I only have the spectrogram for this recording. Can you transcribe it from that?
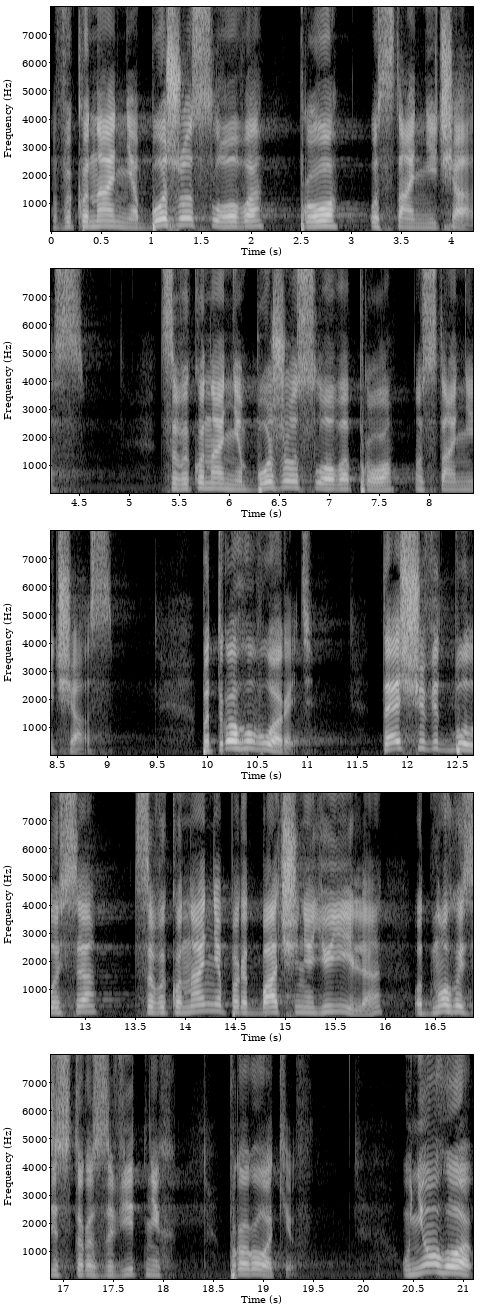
виконання Божого Слова про останній час. Це виконання Божого Слова про останній час. Петро говорить, те, що відбулося, це виконання передбачення Юїля, одного зі старозавітніх пророків. У нього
